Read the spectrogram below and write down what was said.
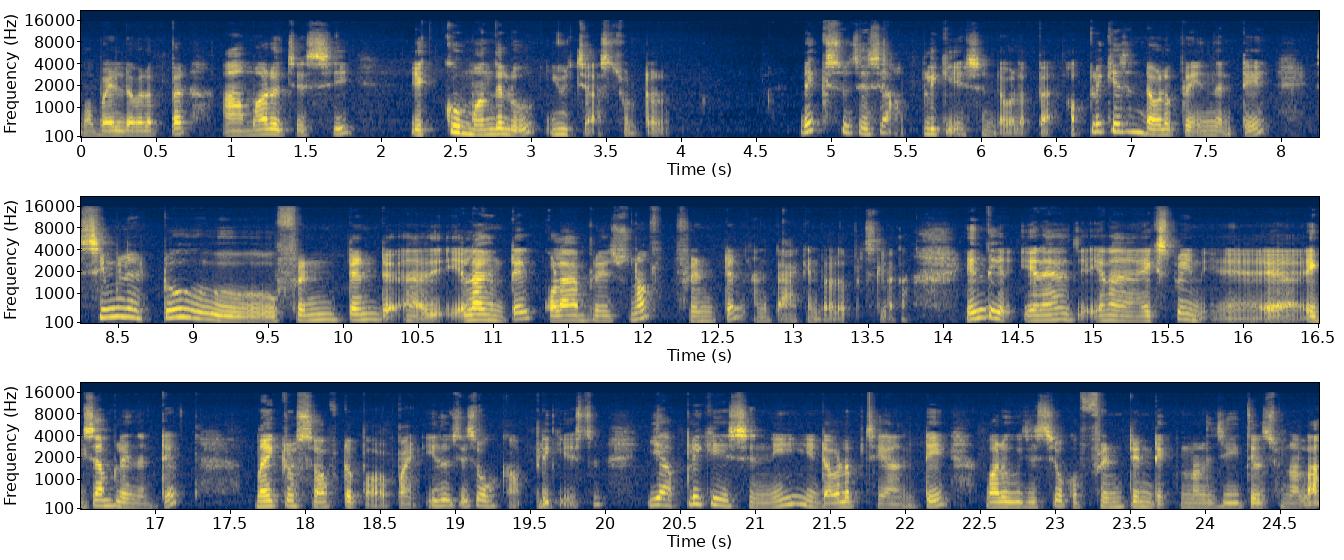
mobile developer ఆ మారు వచ్చేసి ఎక్కువ మందులు యూజ్ చేస్తుంటారు. నెక్స్ట్ వచ్చేసి అప్లికేషన్ డెవలపర్. అప్లికేషన్ డెవలపర్ ఏంటంటే సిమిలర్ టు ఫ్రంట్ అండ్ ఎలాగంటే collaboration of front end and back end developers లాగా. ఎందుకు ఎలా ఎలా ఎక్స్ప్లెయిన్ ఎగ్జాంపుల్ ఏంటంటే మైక్రోసాఫ్ట్ పవర్ పాయింట్ ఇది వచ్చేసి ఒక అప్లికేషన్ ఈ అప్లికేషన్ని డెవలప్ చేయాలంటే వాళ్ళకి వచ్చేసి ఒక ఫ్రంట్ ఎండ్ టెక్నాలజీ తెలిసి ఉండాలా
